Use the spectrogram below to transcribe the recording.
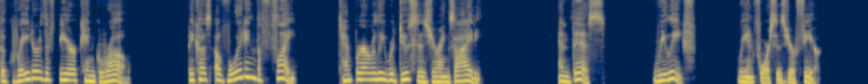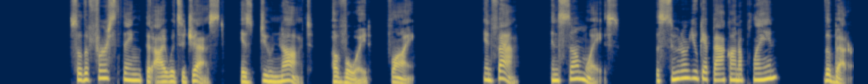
the greater the fear can grow because avoiding the flight temporarily reduces your anxiety. And this relief reinforces your fear. So the first thing that I would suggest is do not avoid flying. In fact, in some ways, the sooner you get back on a plane, the better,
